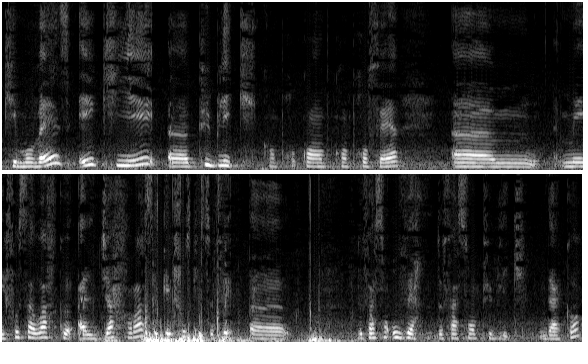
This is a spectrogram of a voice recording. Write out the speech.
qui est mauvaise et qui est euh, publique, qu'on profère. Euh, mais il faut savoir que al-jahra, c'est quelque chose qui se fait euh, de façon ouverte, de façon publique. D'accord?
